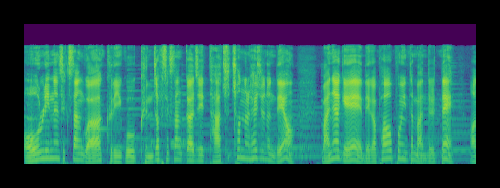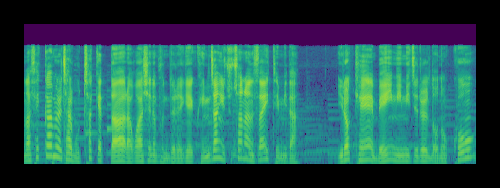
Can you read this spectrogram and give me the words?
어울리는 색상과 그리고 근접 색상까지 다 추천을 해주는데요. 만약에 내가 파워포인트 만들 때 어, 나 색감을 잘 못 찾겠다 라고 하시는 분들에게 굉장히 추천하는 사이트입니다. 이렇게 메인 이미지를 넣어놓고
